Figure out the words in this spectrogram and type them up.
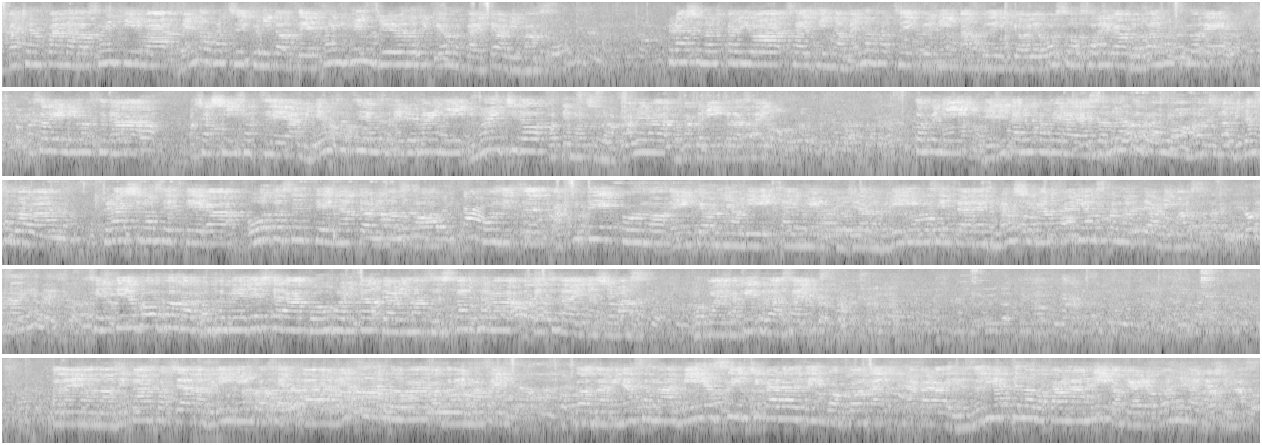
赤ちゃんパンダの最近は目の発育にとって大変重要な時期を迎えております。フラッシュの光は最近の目の発育に悪影響を及ぼす恐れがございますので恐れ入りますがお写真撮影やビデオ撮影をされる前に今一度お手持ちのカメラご確認ください。特にデジタルカメラやスマートフォンをお持ちの皆様はフラッシュの設定がオート設定になっております。と本日悪天候の影響により大変こちらのブリーディングセンターでフラッシュが光りやすくなっております。設定方法がご不明でしたら後方に立っておりますスタッフがお手伝いいたします。お声かけください。ただいまのお時間こちらのブリーディングセンター列などはございませんどうぞ皆様見えやすい位置から前後交代しながら譲り合ってのご観覧にご協力をお願いいたします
